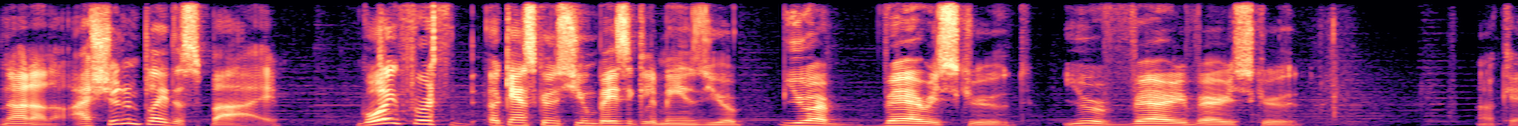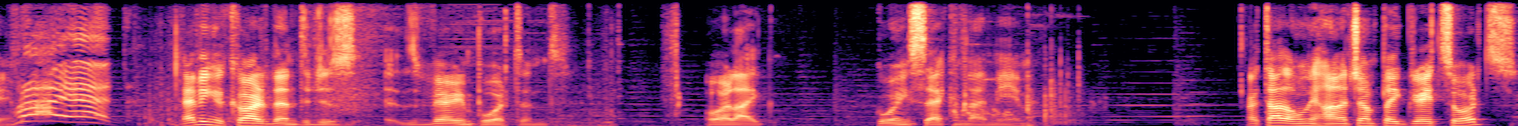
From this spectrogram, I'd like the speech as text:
No, no, no. I shouldn't play the spy. Going first against consume basically means you're you are very screwed. You're very very screwed. Okay. Having a card advantage is, is very important. Or like going second, I mean. I thought only Hanachan played great swords.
